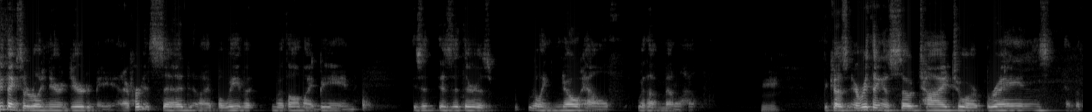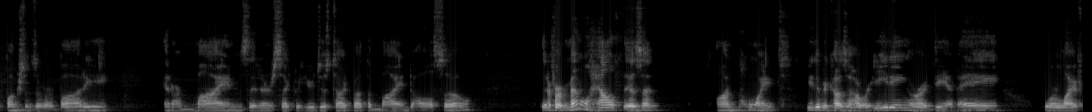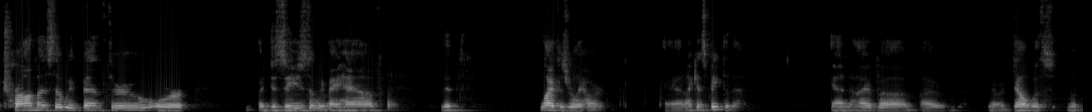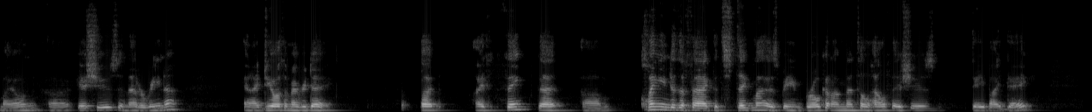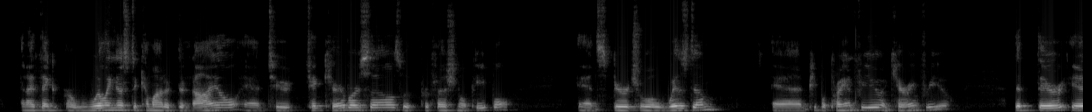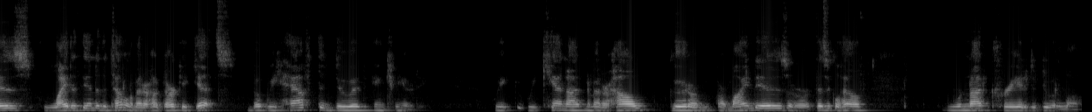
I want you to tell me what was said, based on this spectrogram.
two things that are really near and dear to me, and I've heard it said, and I believe it with all my being, is it is that there is really no health without mental health. Hmm. Because everything is so tied to our brains and the functions of our body and our minds that intersect what you just talked about, the mind also, that if our mental health isn't on point, either because of how we're eating or our DNA or life traumas that we've been through or a disease that we may have, that life is really hard. And I can speak to that. And I've, uh, I've you know, dealt with, with my own uh, issues in that arena, and I deal with them every day. But I think that um, clinging to the fact that stigma is being broken on mental health issues day by day, and I think our willingness to come out of denial and to take care of ourselves with professional people and spiritual wisdom and people praying for you and caring for you, that there is light at the end of the tunnel, no matter how dark it gets. But we have to do it in community. We, we cannot, no matter how good our, our mind is or our physical health, we're not created to do it alone.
